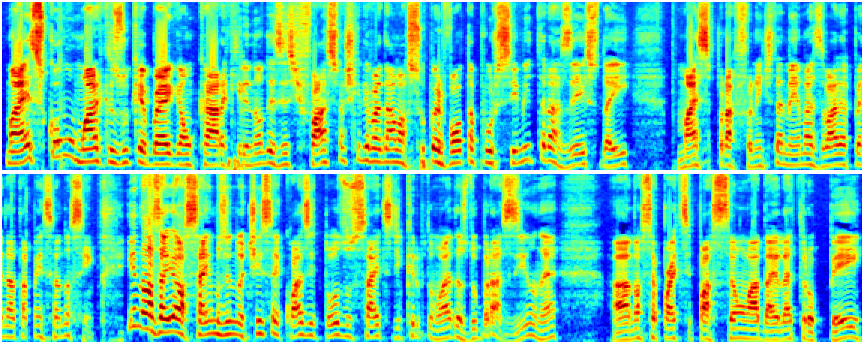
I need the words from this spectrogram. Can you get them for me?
Mas como o Mark Zuckerberg é um cara que ele não desiste fácil, acho que ele vai dar uma super volta por cima e trazer isso daí mais pra frente também, mas vale a pena estar tá pensando assim. E nós aí, ó, saímos em notícia em quase todos os sites de criptomoedas do Brasil, né? A nossa participação lá da Eletropay,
